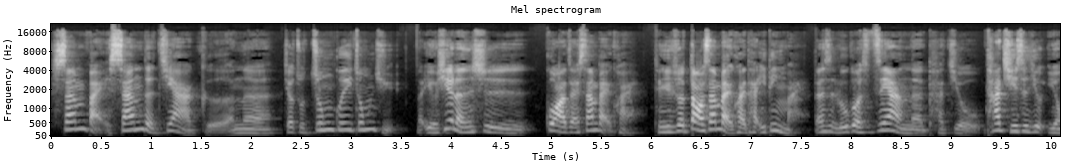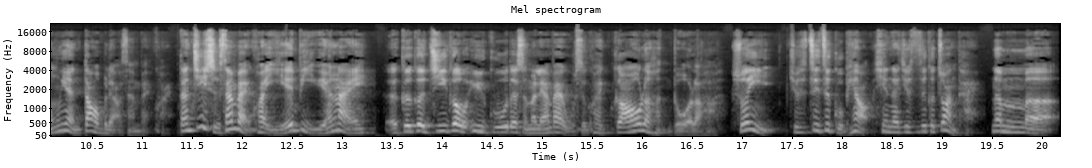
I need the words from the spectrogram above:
三百三的价格呢，叫做中规中矩。那有些人是挂在三百块。他就说到三百块，他一定买。但是如果是这样呢，他就他其实就永远到不了三百块。但即使三百块，也比原来呃各个机构预估的什么两百五十块高了很多了哈。所以就是这只股票现在就是这个状态。那么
